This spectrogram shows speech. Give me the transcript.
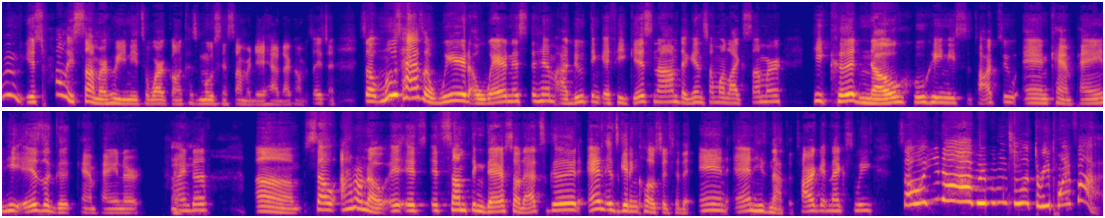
hmm, it's probably Summer who you need to work on because Moose and Summer did have that conversation. So Moose has a weird awareness to him. I do think if he gets nommed against someone like Summer, he could know who he needs to talk to and campaign. He is a good campaigner, kind of. Um, so I don't know. It, it's it's something there, so that's good, and it's getting closer to the end, and he's not the target next week. So you know, I'll give him to a three point five.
